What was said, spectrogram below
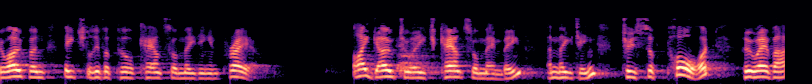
to open each Liverpool council meeting in prayer. I go to each council member, a meeting, to support whoever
